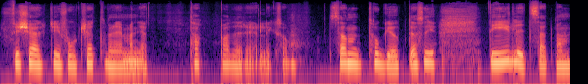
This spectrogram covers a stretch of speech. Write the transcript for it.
försökte jag fortsätta med det men jag tappade det liksom. Sen tog jag upp det. Alltså, det är ju lite så att man...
